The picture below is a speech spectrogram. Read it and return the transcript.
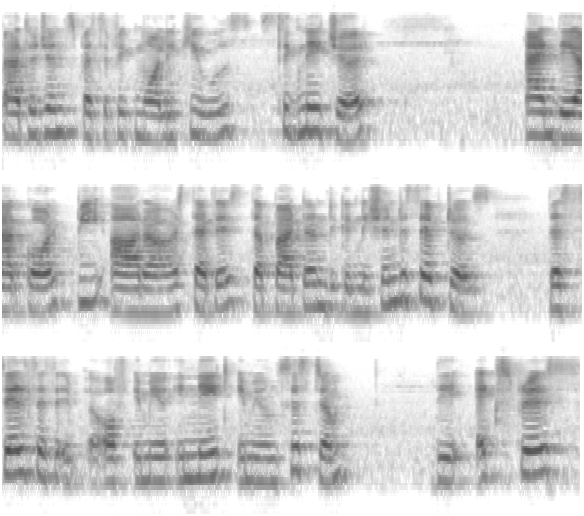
pathogen specific molecules signature and they are called PRRs that is the pattern recognition receptors. The cells of innate immune system they express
